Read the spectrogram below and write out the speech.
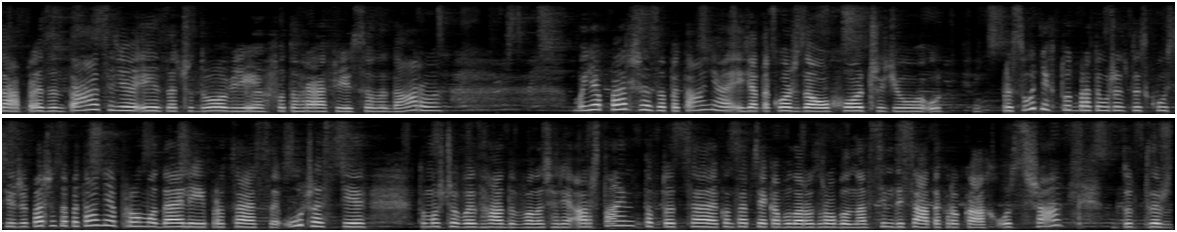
за презентацію і за чудові фотографії Солидару. Моє перше запитання, і я також заохочую присутніх тут брати участь в дискусії. Вже перше запитання про моделі і процеси участі, тому що ви згадували Шері Арштайн, тобто це концепція, яка була розроблена в 70-х роках у США. Тут вже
